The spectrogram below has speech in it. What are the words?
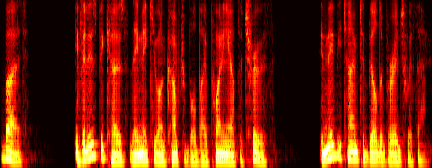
But if it is because they make you uncomfortable by pointing out the truth, it may be time to build a bridge with them.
